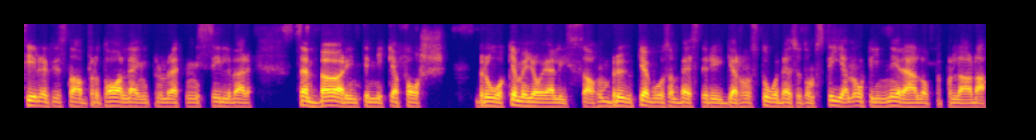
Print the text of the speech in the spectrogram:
tillräckligt snabb för att ta en längd på nummer ett Miss Silver. Sen bör inte Mika Fors bråka med Joja Lissa. Hon brukar gå som bäst i ryggar. Hon står dessutom stenhårt inne i det här loppet på lördag.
